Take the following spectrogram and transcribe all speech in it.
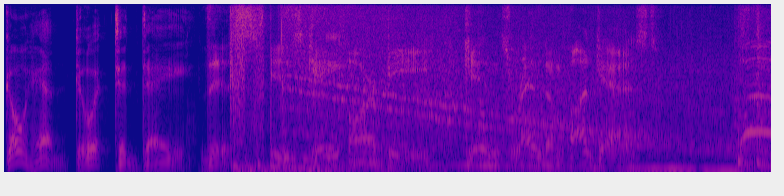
Go ahead, do it today. This is KRP, Ken's Random Podcast. Whoa!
